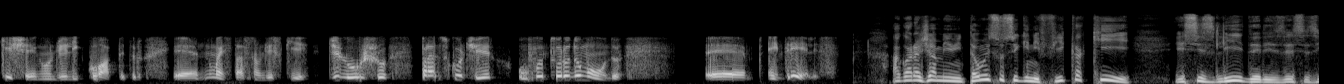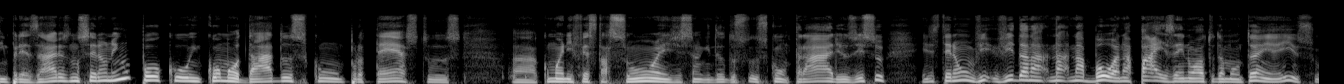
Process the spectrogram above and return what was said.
que chegam de helicóptero é, numa estação de esqui de luxo para discutir o futuro do mundo é, entre eles. Agora, Jamil, então isso significa que esses líderes, esses empresários não serão nem um pouco incomodados com protestos, ah, com manifestações de sangue dos, dos, contrários, isso eles terão vi, vida na, na, na, boa, na paz aí no alto da montanha, é isso,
